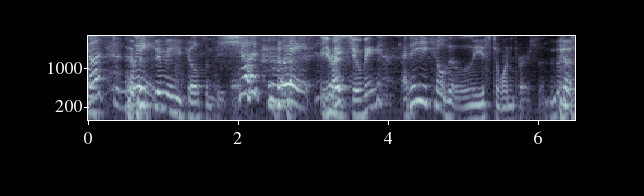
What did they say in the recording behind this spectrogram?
just wait. I'm assuming he kills some people. Just wait. You're Right. assuming? I think he kills at least one person. that's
